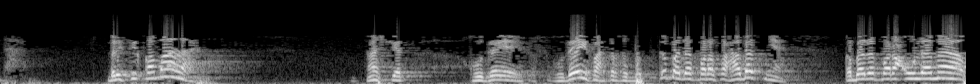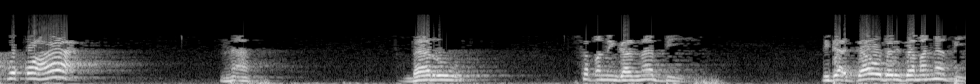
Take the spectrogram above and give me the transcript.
Nah, beristiqamahlah. Nasihat Hudzaifah tersebut kepada para sahabatnya, kepada para ulama, fuqaha. Nah, baru sepeninggal Nabi. Tidak jauh dari zaman Nabi.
